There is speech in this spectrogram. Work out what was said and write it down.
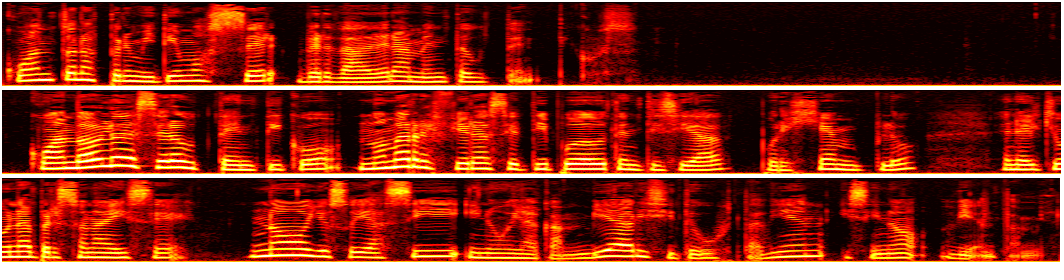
cuánto nos permitimos ser verdaderamente auténticos. Cuando hablo de ser auténtico, no me refiero a ese tipo de autenticidad, por ejemplo, en el que una persona dice, no, yo soy así y no voy a cambiar y si te gusta bien y si no, bien también.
